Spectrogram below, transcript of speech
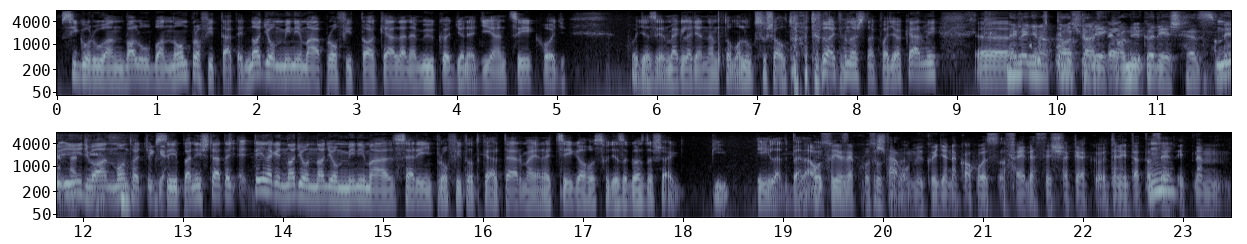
szigorúan valóban non-profit, tehát egy nagyon minimál profittal kellene működjön egy ilyen cég, hogy, hogy azért meglegyen, nem tudom, a luxusautó tulajdonosnak, vagy akármi. Meglegyen a tartalék a működéshez. Mű, így van, mondhatjuk Igen. szépen is. Tehát egy, tényleg egy nagyon-nagyon minimál szerény profitot kell termeljen egy cég ahhoz, hogy ez a gazdaság életben. ahhoz, hogy ezek hosszú távon működjenek, ahhoz a fejlesztésre kell költeni, tehát azért mm. itt nem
